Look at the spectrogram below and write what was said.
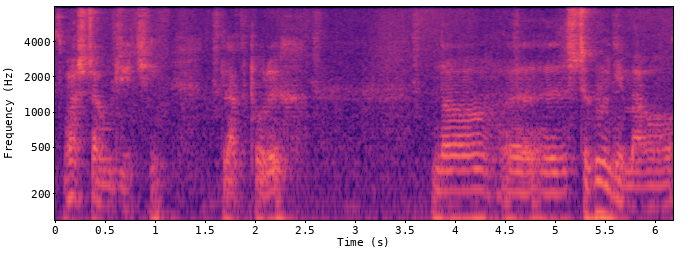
zwłaszcza u dzieci, dla których no, e, szczególnie mało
